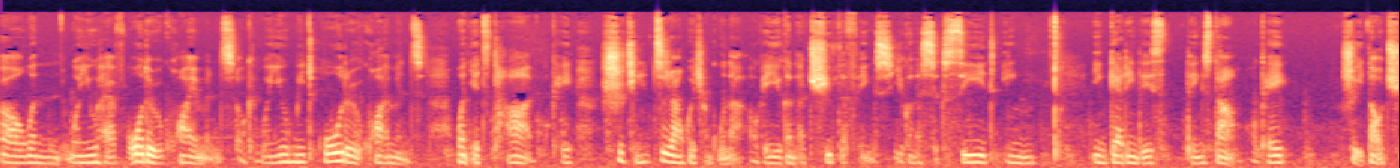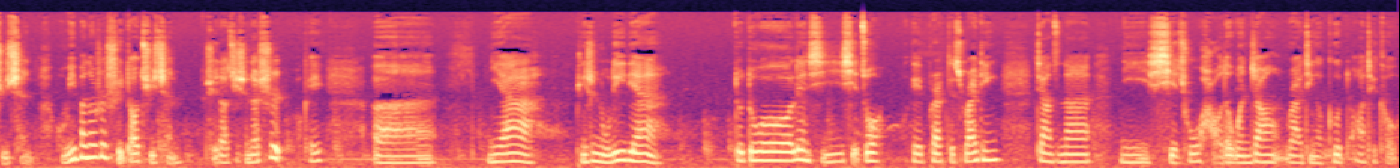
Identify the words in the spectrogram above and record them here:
uh, when when you have all the requirements, okay, when you meet all the requirements, when it's time, okay, 事情自然会成功的，okay, you're gonna achieve the things, you're gonna succeed in in getting these things done, okay，水到渠成，我们一般都是水到渠成，水到渠成的事，OK，呃，你呀，平时努力一点，多多练习写作，OK，practice、okay, writing，这样子呢，你写出好的文章，writing a good article，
